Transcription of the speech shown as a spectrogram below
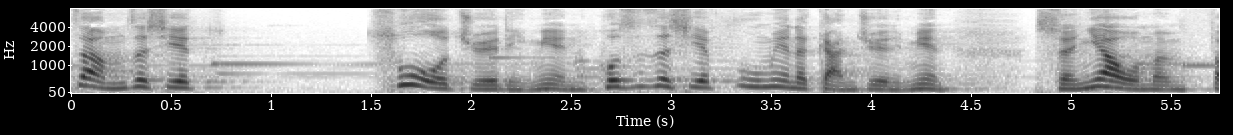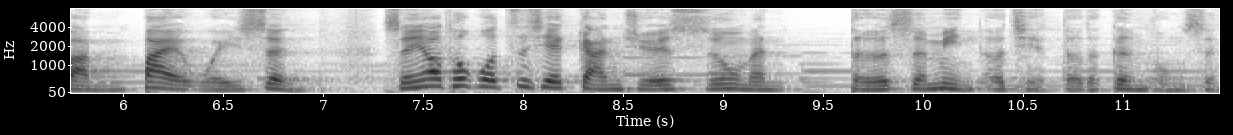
在我们这些错觉里面，或是这些负面的感觉里面，神要我们反败为胜。神要透过这些感觉，使我们得生命，而且得的更丰盛。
